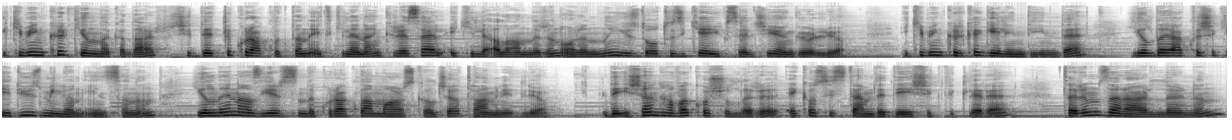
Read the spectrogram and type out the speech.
2040 yılına kadar şiddetli kuraklıktan etkilenen küresel ekili alanların oranının %32'ye yükseleceği öngörülüyor. 2040'a gelindiğinde yılda yaklaşık 700 milyon insanın yılın en az yarısında kuraklığa maruz kalacağı tahmin ediliyor. Değişen hava koşulları ekosistemde değişikliklere, tarım zararlılarının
